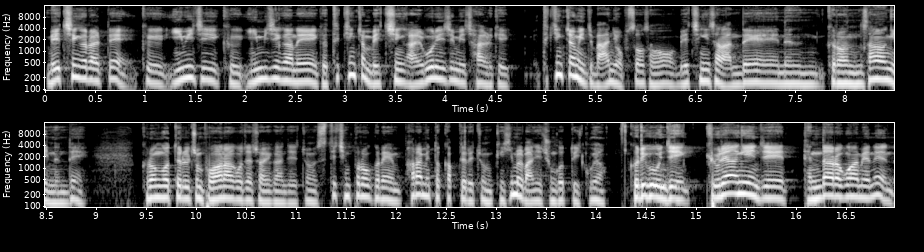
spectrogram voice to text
매칭을 할 때 그 이미지 그 이미지 간의 그 특징점 매칭 알고리즘이 잘 이렇게 특징점이 이제 많이 없어서 매칭이 잘 안 되는 그런 상황이 있는데 그런 것들을 좀 보완하고자 저희가 이제 좀 스티칭 프로그램 파라미터 값들에 좀 이렇게 힘을 많이 준 것도 있고요. 그리고 이제 교량이 이제 된다라고 하면은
